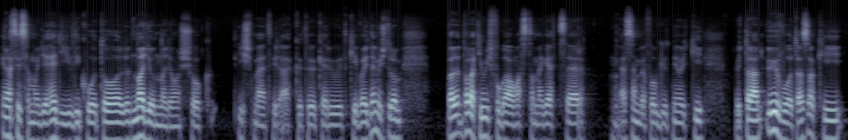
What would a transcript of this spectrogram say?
Én azt hiszem, hogy a Hegyi Ildikótól nagyon-nagyon sok ismert virágkötő került ki, vagy nem is tudom, valaki úgy fogalmazta meg egyszer, eszembe fog jutni, hogy ki, hogy talán ő volt az, aki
